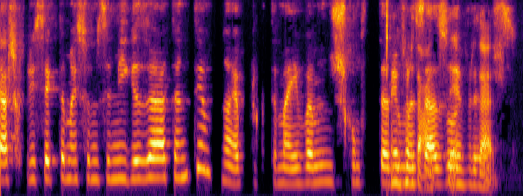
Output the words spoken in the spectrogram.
acho que por isso é que também somos amigas há tanto tempo, não é? Porque também vamos nos completando é verdade, umas às é outras. É verdade.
